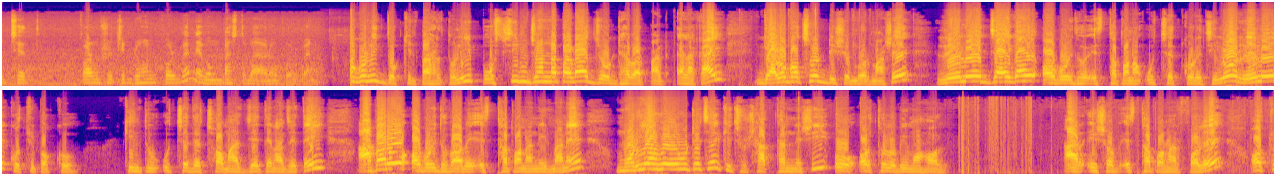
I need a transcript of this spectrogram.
উচ্ছেদ কর্মসূচি গ্রহণ করবেন এবং বাস্তবায়নও করবেন। নগরীর দক্ষিণ পাহাড়তলি, পশ্চিম ঝর্ণাপাড়া জোরঢাবার পাট এলাকায় গেল বছর ডিসেম্বর মাসে রেলওয়ের জায়গায় অবৈধ স্থাপনা উচ্ছেদ করেছিল রেলওয়ে কর্তৃপক্ষ। কিন্তু উচ্ছেদের ছ মাস যেতে না যেতেই আবারও অবৈধভাবে স্থাপনা নির্মাণে মরিয়া হয়ে উঠেছে কিছু স্বার্থান্বেষী ও অর্থলোভী মহল। আর এসব স্থাপনার ফলে অত্র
